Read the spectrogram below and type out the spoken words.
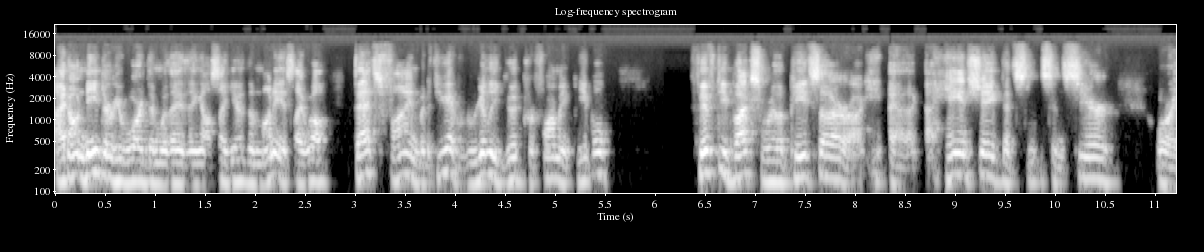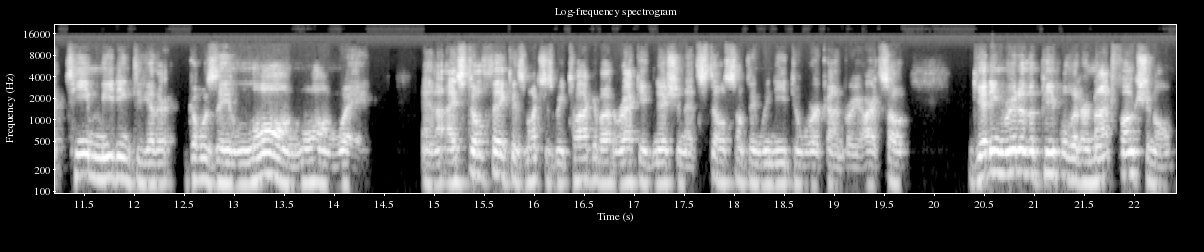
I don't need to reward them with anything else. I give them money. It's like, well, that's fine. But if you have really good performing people, 50 bucks worth of pizza or a, a handshake that's sincere or a team meeting together goes a long, long way. And I still think, as much as we talk about recognition, that's still something we need to work on very hard. So, getting rid of the people that are not functional,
